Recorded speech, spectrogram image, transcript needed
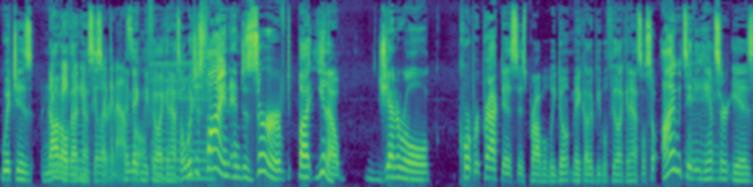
which is not all that making him feel necessary. like an And making me feel like an asshole, which is mm-hmm. fine and deserved, but you know, general corporate practice is probably don't make other people feel like an asshole. So I would say Mm. the answer is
